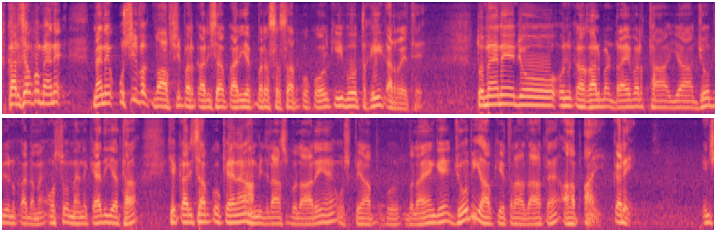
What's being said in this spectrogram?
कारी साहब को मैंने मैंने उसी वक्त वापसी पर कारी साहब, कारी अकबर असद साहब को कॉल की, वो तकी कर रहे थे। तो मैंने जो उनका गालबन ड्राइवर था या जो भी उनका नाम है उसको मैंने कह दिया था कि कारी साहब को कहना, हम इजलास बुला रहे हैं, उस पर आप बुलाएँगे, जो भी आपके इतराज़ात हैं, आप आएँ, करें। इन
